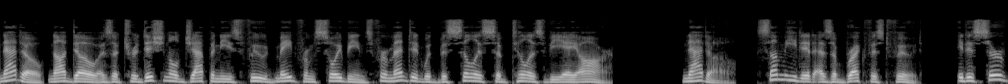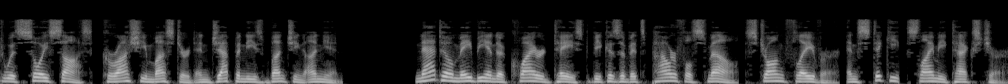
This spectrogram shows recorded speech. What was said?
Natto nado is a traditional Japanese food made from soybeans fermented with Bacillus subtilis var. Natto. Some eat it as a breakfast food. It is served with soy sauce, karashi mustard and Japanese bunching onion. Natto may be an acquired taste because of its powerful smell, strong flavor, and sticky, slimy texture.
